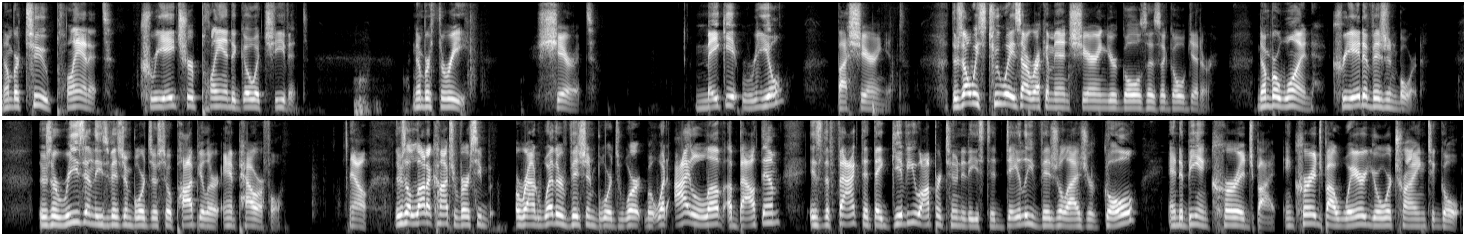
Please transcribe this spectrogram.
Number two, plan it. Create your plan to go achieve it. Number three, share it. Make it real by sharing it. There's always two ways I recommend sharing your goals as a goal getter. Number one, create a vision board. There's a reason these vision boards are so popular and powerful. Now, there's a lot of controversy around whether vision boards work, but what I love about them is the fact that they give you opportunities to daily visualize your goal and to be encouraged by it, encouraged by where you're trying to go.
